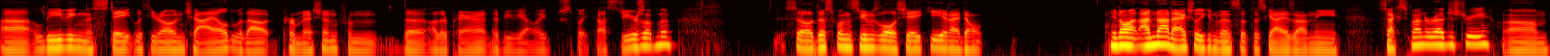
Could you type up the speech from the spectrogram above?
uh, leaving the state with your own child without permission from the other parent if you got like split custody or something. So this one seems a little shaky, and I don't You know what? I'm not actually convinced that this guy is on the sex offender registry. Um,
